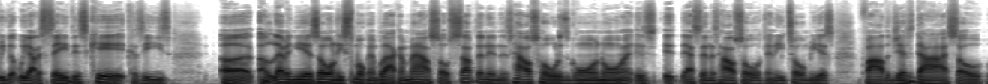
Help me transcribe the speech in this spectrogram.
We got we got to save this kid because he's uh, 11 years old and he's smoking black and mild. So something in his household is going on. Is it, that's in his household? And he told me his father just died. So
